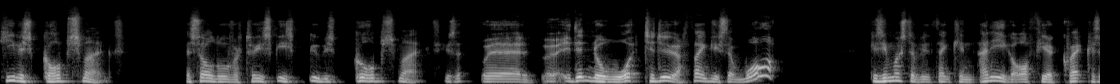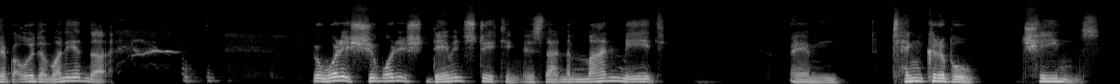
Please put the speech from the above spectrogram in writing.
he was gobsmacked. It's all over. too. He's, he's, he was gobsmacked. He's like, well, he didn't know what to do. I think he said, what? Because he must have been thinking, I need to get off here quick because I've got a load of money in that. but what it's what it's demonstrating is that the man-made, um, tinkerable chains,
